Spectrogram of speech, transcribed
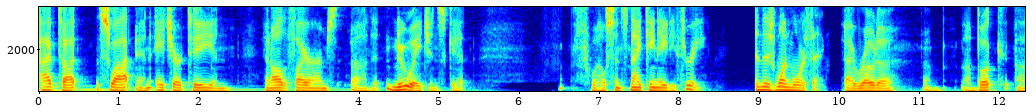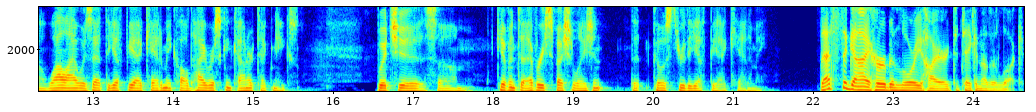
I've taught SWAT and HRT and, and all the firearms uh, that new agents get, well, since 1983. And there's one more thing. I wrote a, a a book uh, while I was at the FBI Academy called High Risk Encounter Techniques, which is um, given to every special agent that goes through the FBI Academy. That's the guy Herb and Lori hired to take another look.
